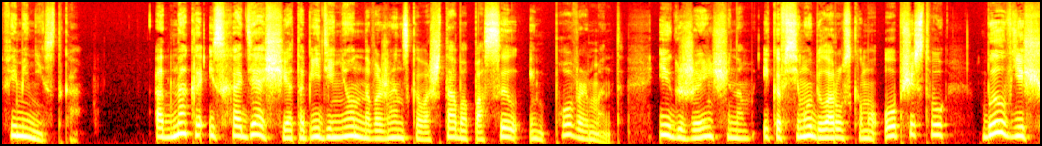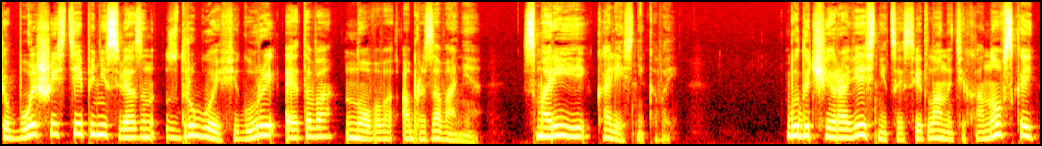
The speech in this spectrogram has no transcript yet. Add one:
феминистка. Однако исходящий от объединенного женского штаба посыл empowerment и к женщинам, и ко всему белорусскому обществу был в еще большей степени связан с другой фигурой этого нового образования – с Марией Колесниковой. Будучи ровесницей Светланы Тихановской,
